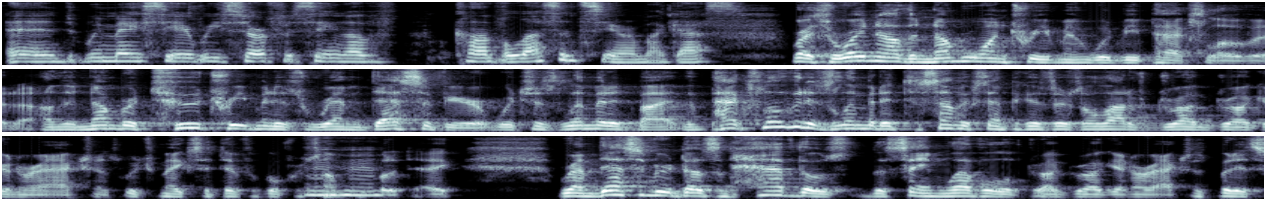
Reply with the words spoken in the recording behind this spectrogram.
and we may see a resurfacing of convalescent serum, I guess. Right. So right now, the number one treatment would be Paxlovid. Uh, the number two treatment is remdesivir, which is limited by the Paxlovid is limited to some extent because there's a lot of drug-drug interactions, which makes it difficult for some mm-hmm. people to take. Remdesivir doesn't have those the same level of drug-drug interactions, but it's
